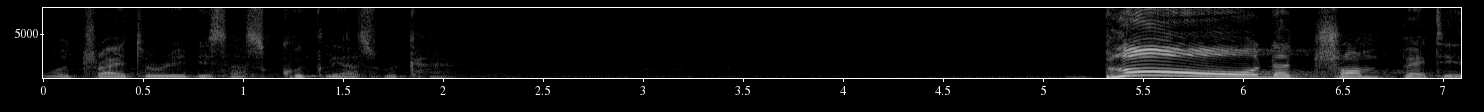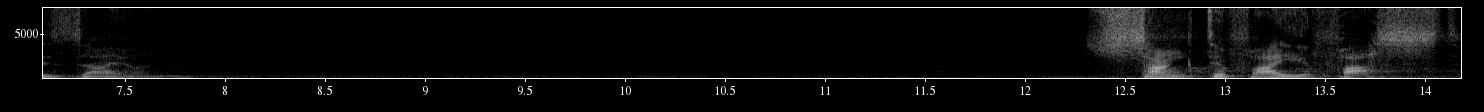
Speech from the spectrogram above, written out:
We'll try to read this as quickly as we can. Blow the trumpet in Zion. Sanctify a fast.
